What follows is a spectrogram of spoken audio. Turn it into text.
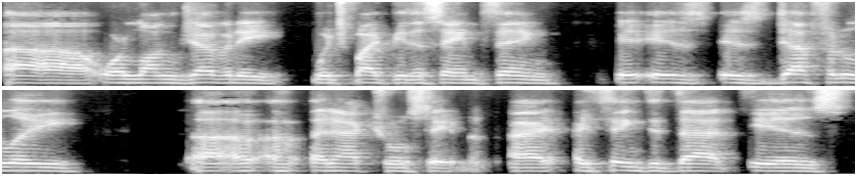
uh, or longevity, which might be the same thing, is is definitely uh, an actual statement. I, I think that that is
